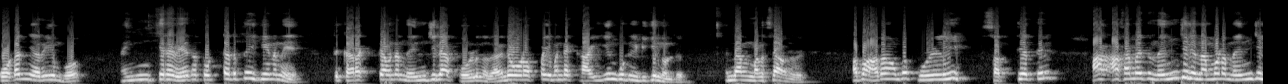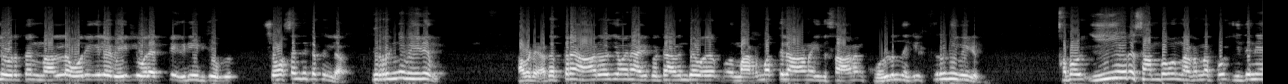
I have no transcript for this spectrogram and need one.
കൊടഞ്ഞെറിയുമ്പോൾ ഭയങ്കര വേദന തൊട്ടടുത്ത് നിൽക്കണമെന്നേ ഇത് കറക്റ്റ് അവന്റെ നെഞ്ചിലാ കൊള്ളുന്നത്. അതിന്റെ ഉറപ്പ് ഇവന്റെ കൈയും കൂടി ഇടിക്കുന്നുണ്ട്. എന്നാണ് മനസ്സിലാവുന്നത്. അപ്പൊ അതാകുമ്പോൾ പുള്ളി സത്യത്തിൽ ആ ആ സമയത്ത് നെഞ്ചിൽ നമ്മുടെ നെഞ്ചിൽ ഒരുത്തൻ നല്ല ഒരു കിലോ വെയിറ്റിൽ ഒരൊറ്റ ഇടി ഇടിച്ചു നോക്കും. ശ്വാസം കിട്ടത്തില്ല. ഇറങ്ങി വീഴും. അവിടെ. അത് എത്ര ആരോഗ്യവാനായിക്കോട്ടെ അതിന്റെ മർമ്മത്തിലാണ് ഇത് സാധനം കൊള്ളുന്നെങ്കിൽ കിറങ്ങി വീഴും. അപ്പോൾ ഈ ഒരു സംഭവം നടന്നപ്പോൾ ഇതിനെ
